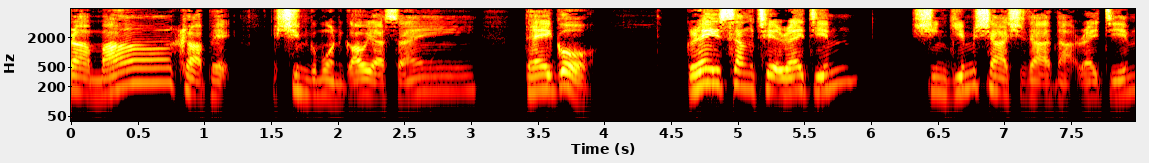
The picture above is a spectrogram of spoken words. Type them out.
รามาคราเพกชิงกมอนกาวยาไซแต่ก็เกรซังเชไรจิมชิงกิมชาชิดาดาไรจิม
